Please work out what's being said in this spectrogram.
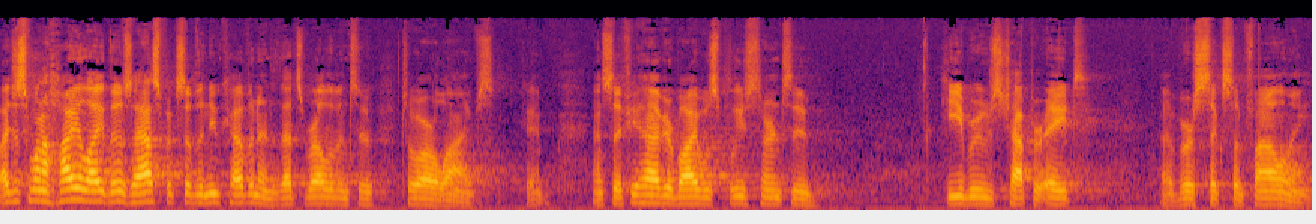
I just want to highlight those aspects of the new covenant that's relevant to, to our lives. Okay? And so if you have your Bibles, please turn to Hebrews chapter 8 uh, verse 6 and following.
